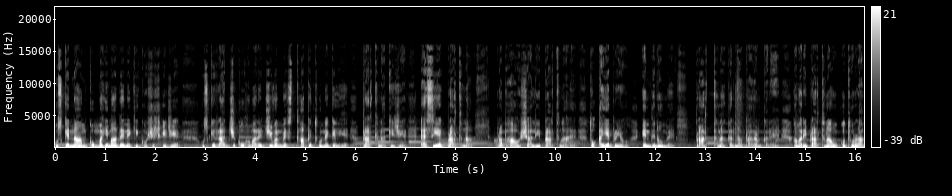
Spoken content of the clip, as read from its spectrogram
उसके नाम को महिमा देने की कोशिश कीजिए, उसके राज्य को हमारे जीवन में स्थापित होने के लिए प्रार्थना कीजिए। ऐसी एक प्रार्थना, प्रभावशाली प्रार्थना है। तो आइए प्रियो, इन दिनों में प्रार्थना करना प्रारंभ करें। हमारी प्रार्थनाओं को थोड़ा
